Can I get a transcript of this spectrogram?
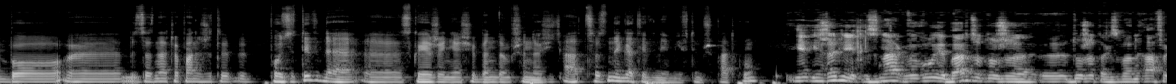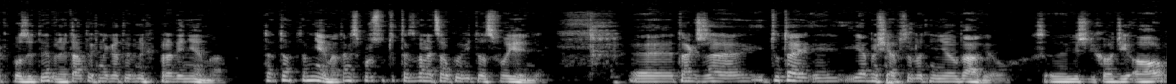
bo e, zaznacza pan, że te pozytywne skojarzenia się będą przenosić, a co z negatywnymi w tym przypadku? Jeżeli znak wywołuje bardzo duży, duży tak zwany afekt pozytywny, tam tych negatywnych prawie nie ma. Tam, tam, tam, nie ma, tam jest po prostu tak zwane całkowite oswojenie. Także tutaj ja bym się absolutnie nie obawiał jeśli chodzi o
